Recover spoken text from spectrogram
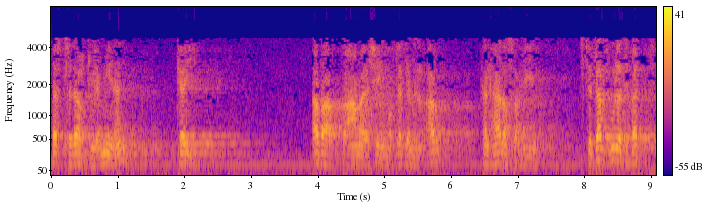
فاستدرت يمينا كي أضع الطعام على شيء مرتفع من الأرض. هل هذا صحيح؟ استدرت ولا التفت؟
